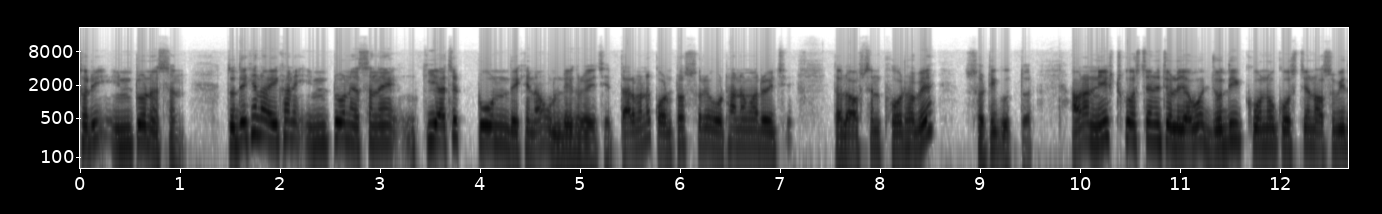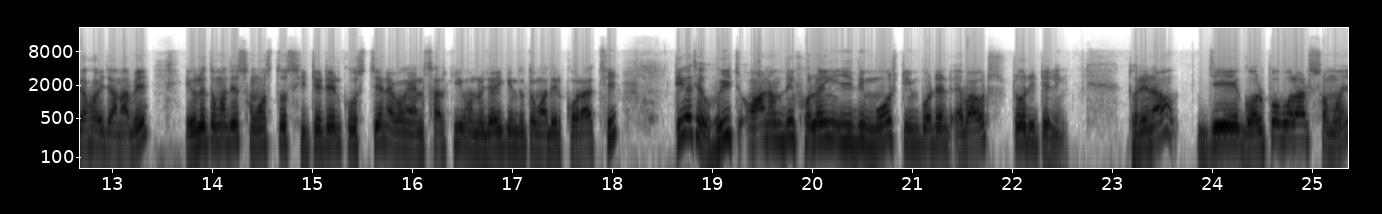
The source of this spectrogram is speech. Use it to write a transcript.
সরি ইন্টোনেশন তো দেখে নাও এখানে ইন্টোনেশনে কি আছে? টোন দেখে নাও, উল্লেখ রয়েছে। তার মানে কণ্ঠস্বরে ওঠানামা রয়েছে। তাহলে অপশান ফোর হবে। সঠিক উত্তর। আমরা নেক্সট কোশ্চেনে চলে যাব। যদি কোনো কোশ্চেন অসুবিধা হয় জানাবে, এগুলো তোমাদের সমস্ত সিটেটের কোশ্চেন এবং অ্যান্সার কি অনুযায়ী কিন্তু তোমাদের করাচ্ছি। ঠিক আছে? Which one of the following is the most important about story telling ধরে নাও যে গল্প বলার সময়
